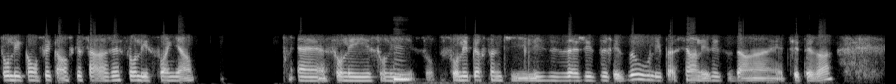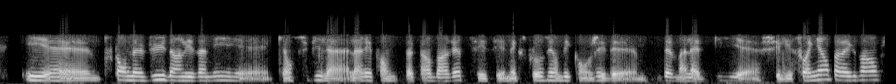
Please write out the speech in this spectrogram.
sur les conséquences que ça aurait sur les soignants, euh, sur les sur les mm. sur, les personnes qui les usagers du réseau, les patients, les résidents, etc. Et euh, ce qu'on a vu dans les années qui ont suivi la, réforme du docteur Barrette, c'est une explosion des congés de, de maladie chez les soignants, par exemple.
